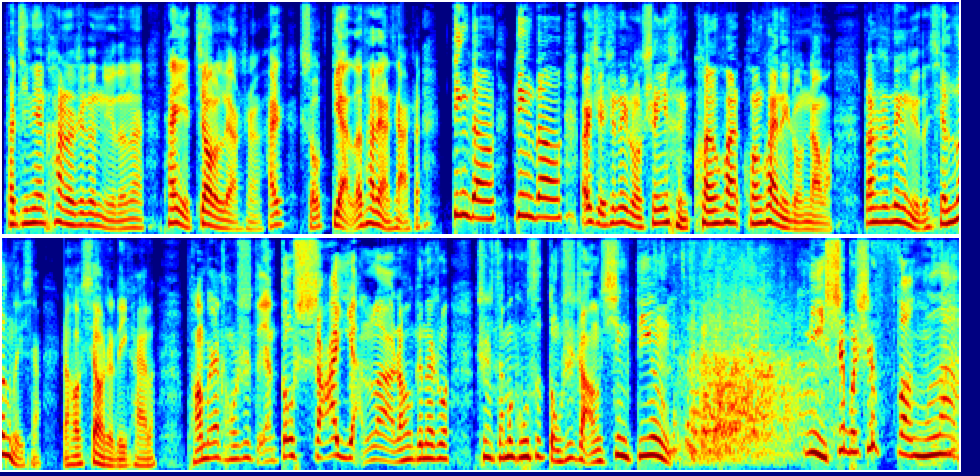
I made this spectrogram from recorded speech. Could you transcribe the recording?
他今天看到这个女的呢，他也叫了两声，还手点了她两下，说“叮当叮当”，而且是那种声音很宽欢欢快那种，你知道吗？当时那个女的先愣了一下，然后笑着离开了。旁边同事都傻眼了，然后跟他说：“这是咱们公司董事长，姓丁。”你是不是疯了？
